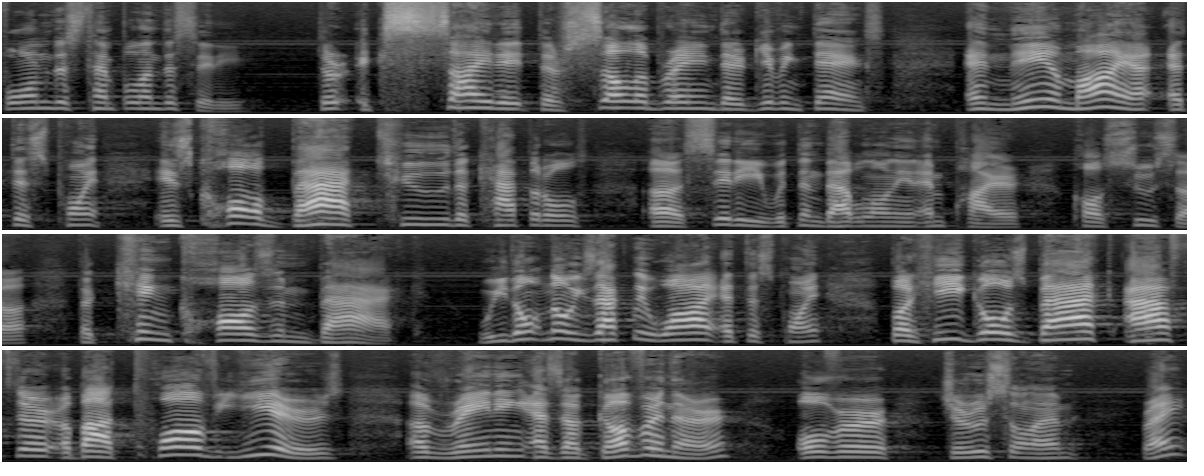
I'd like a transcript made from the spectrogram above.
formed this temple in the city. They're excited, they're celebrating, they're giving thanks. And Nehemiah, at this point, is called back to the capital uh, city within Babylonian Empire called Susa. The king calls him back. We don't know exactly why at this point, but he goes back after about 12 years of reigning as a governor over Jerusalem, right?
